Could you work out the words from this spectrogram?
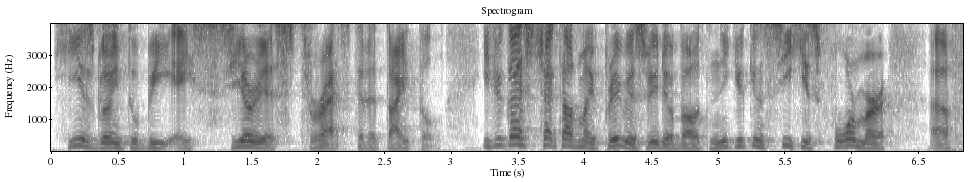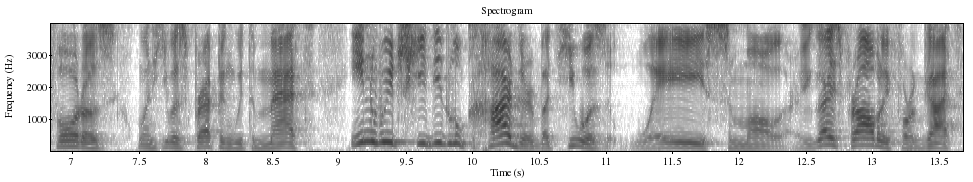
he is going to be a serious threat to the title. If you guys checked out my previous video about Nick, you can see his former uh, photos when he was prepping with Matt, in which he did look harder, but he was way smaller. You guys probably forgot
